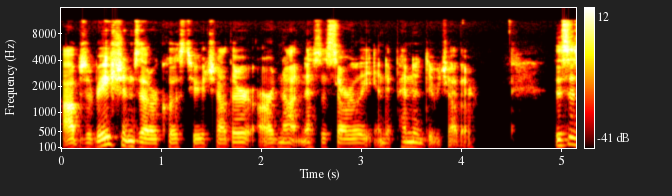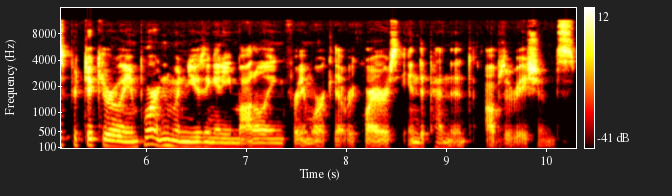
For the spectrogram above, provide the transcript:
observations that are close to each other are not necessarily independent of each other. This is particularly important when using any modeling framework that requires independent observations.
